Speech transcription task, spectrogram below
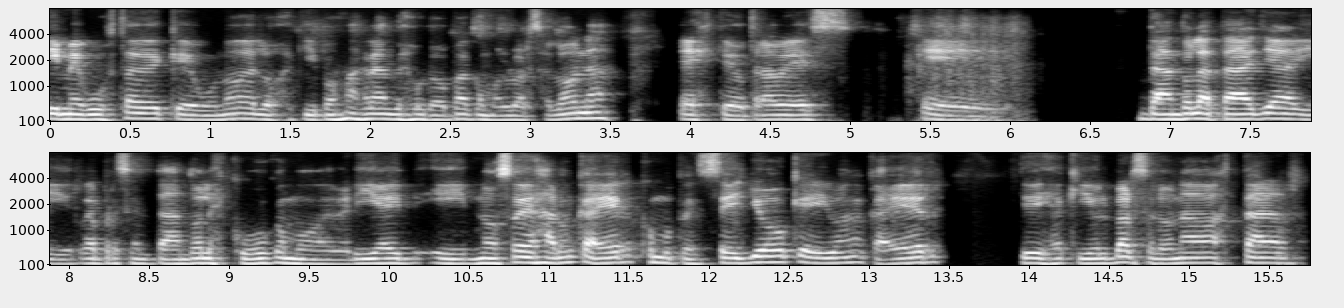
Y me gusta de que uno de los equipos más grandes de Europa, como el Barcelona, este, otra vez eh, dando la talla y representando el escudo como debería y, no se dejaron caer como pensé yo que iban a caer. Yo dije, aquí el Barcelona va a estar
